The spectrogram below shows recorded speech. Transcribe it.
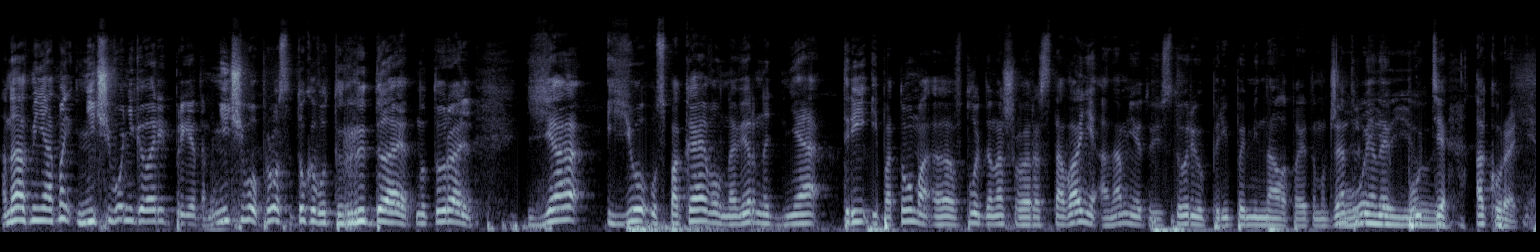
она от меня отмахивает, ничего не говорит при этом, ничего, просто только вот рыдает натурально. Я ее успокаивал, наверное, дня три, и потом, э, вплоть до нашего расставания, она мне эту историю припоминала. Поэтому, джентльмены, Ой-ой-ой. будьте аккуратнее.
